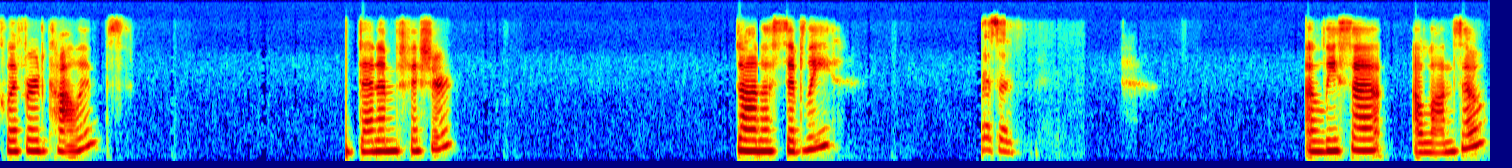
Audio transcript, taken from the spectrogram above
Clifford Collins. Denham Fisher. Donna Sibley, Present. Elisa Alonso.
